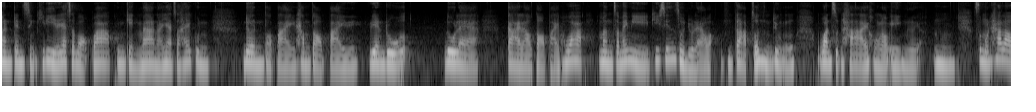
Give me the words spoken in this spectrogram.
มันเป็นสิ่งที่ดีและอยากจะบอกว่าคุณเก่งมากนะ อยากจะให้คุณเดินต่อไปทำต่อไป เรียนรู้ดูแล กายเราต่อไป เพราะว่ามันจะไม่มีที่สิ้นสุดอยู่แล้วตราบจนถึงวันสุดท้ายของเราเองเลยอะสมมติถ้าเรา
